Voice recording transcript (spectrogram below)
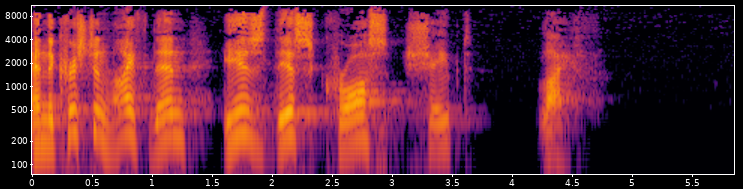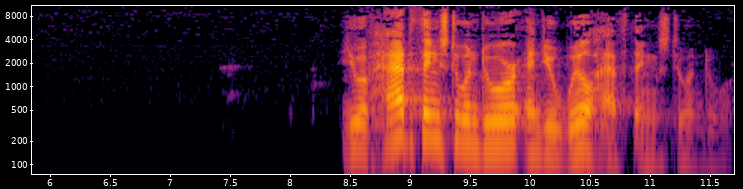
And the Christian life then is this cross shaped life. You have had things to endure and you will have things to endure.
